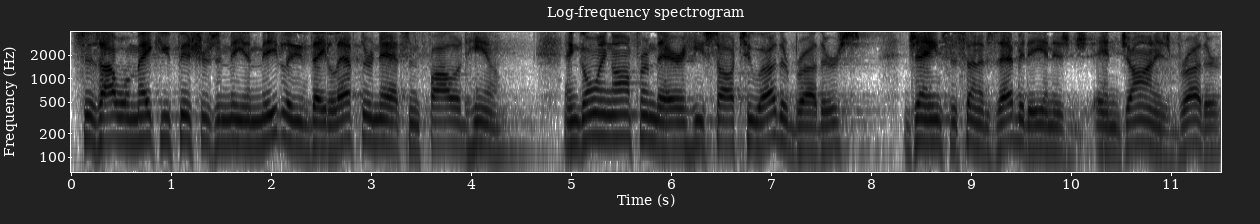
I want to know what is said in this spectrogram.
says, I will make you fishers of me. Immediately they left their nets and followed him. And going on from there, he saw two other brothers, James the son of Zebedee and, his, and John his brother,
